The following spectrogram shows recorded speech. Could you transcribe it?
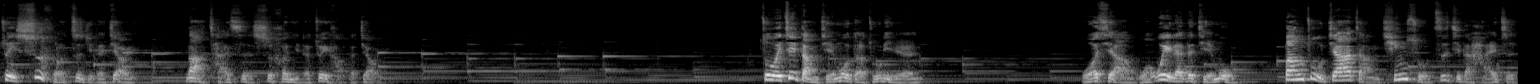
最适合自己的教育，那才是适合你的最好的教育。作为这档节目的主理人。我想，我未来的节目帮助家长清楚自己的孩子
